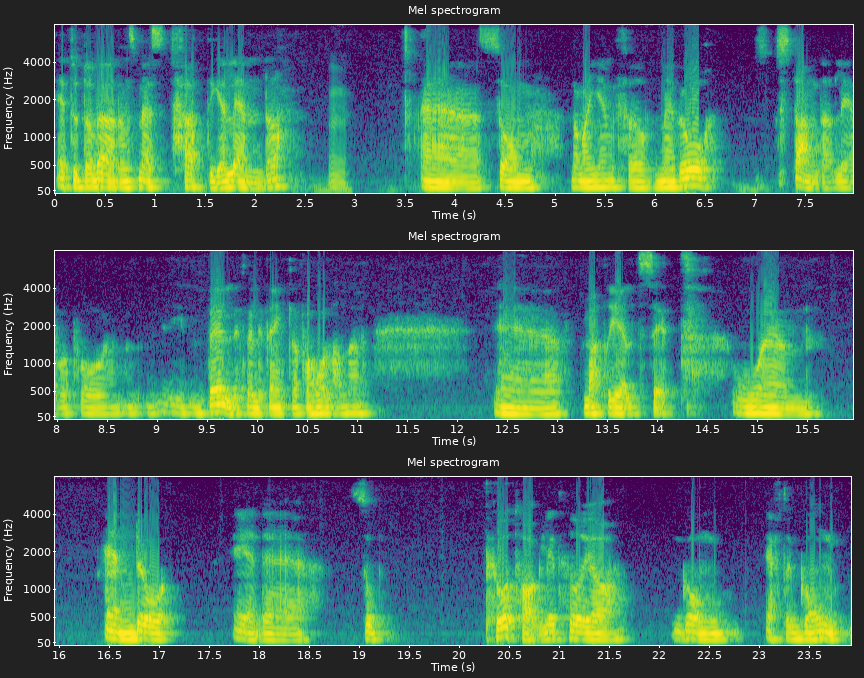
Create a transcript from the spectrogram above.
ett av världens mest fattiga länder. Mm. Eh, som när man jämför med vår standard lever på i väldigt, väldigt enkla förhållanden. Eh, materiellt sett. Och eh, ändå är det så påtagligt hur jag gång efter gång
